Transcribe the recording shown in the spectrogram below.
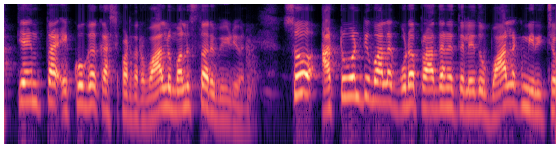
అత్యంత ఎక్కువగా కష్టపడతారు. వాళ్ళు మలుస్తారు వీడియోని. సో అటువంటి వాళ్ళకు కూడా ప్రాధాన్యత లేదు. వాళ్ళకి మీరు ఇచ్చే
